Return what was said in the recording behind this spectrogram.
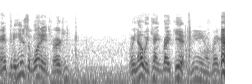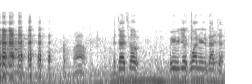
Anthony, here's the one inch version. We know we can't break it. You ain't gonna break it. wow. But that's what we were just wondering about the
